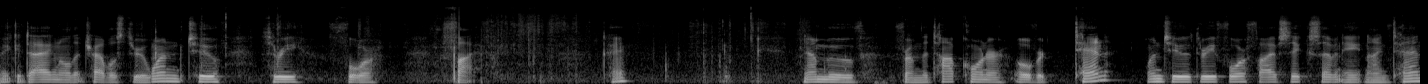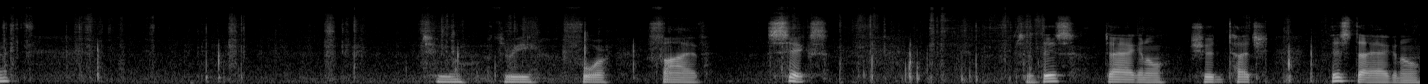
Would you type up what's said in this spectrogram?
make a diagonal that travels through one, two, three, four, five. Okay. Now move from the top corner over 10. 1, 2, 3, 4, 5, 6, 7, 8, 9, 10. Two, three, four, five, six. So this diagonal should touch this diagonal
